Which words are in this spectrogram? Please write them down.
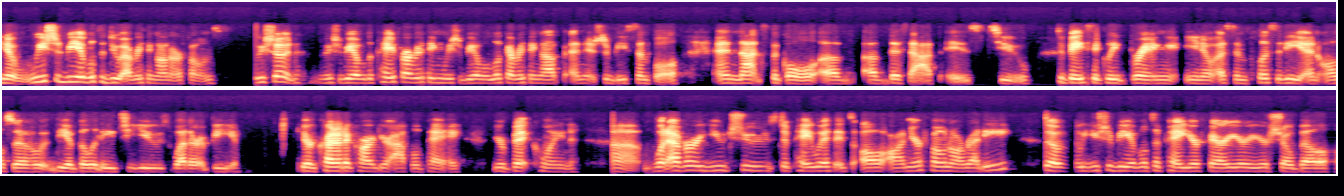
you know we should be able to do everything on our phones we should. We should be able to pay for everything. We should be able to look everything up and it should be simple. And that's the goal of of this app is to to basically bring you know a simplicity and also the ability to use whether it be your credit card your apple pay your bitcoin uh, whatever you choose to pay with it's all on your phone already. So you should be able to pay your farrier your show bill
